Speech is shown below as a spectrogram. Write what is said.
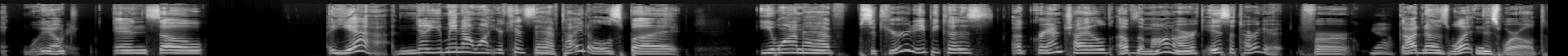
Eh, You know, Right. And so yeah, no, you may not want your kids to have titles, but you want them to have security because a grandchild of the monarch is a target for yeah God knows what in this world,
